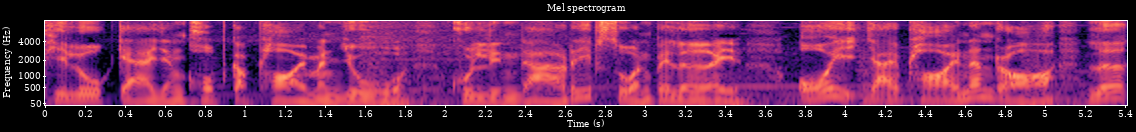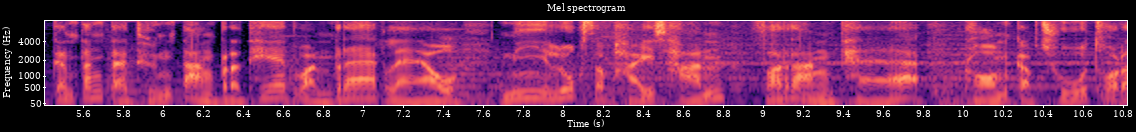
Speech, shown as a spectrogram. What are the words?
ที่ลูกแกยังคบกับพลอยมันอยู่ คุณลินดารีบสวนไปเลย โอ้ยยายพลอยนั่นหรอ เลิกกันตั้งแต่ถึงต่างประเทศวันแรกแล้ว นี่ลูกสะใภ้ฉันฝรั่งแท้ พร้อมกับชูโทร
